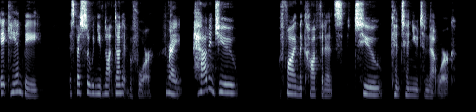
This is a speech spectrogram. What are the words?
it can be especially when you've not done it before. Right. How did you find the confidence to continue to network?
